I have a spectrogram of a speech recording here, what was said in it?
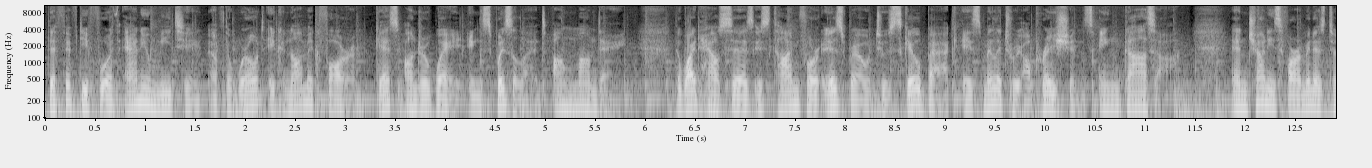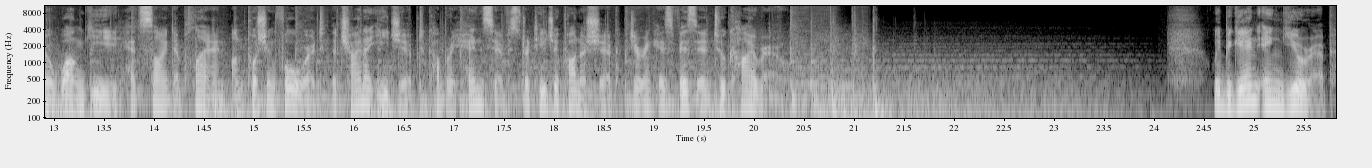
the 54th annual meeting of the World Economic Forum gets underway in Switzerland on Monday. The White House says it's time for Israel to scale back its military operations in Gaza. And Chinese Foreign Minister Wang Yi had signed a plan on pushing forward the China Egypt Comprehensive Strategic Partnership during his visit to Cairo. We begin in Europe.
